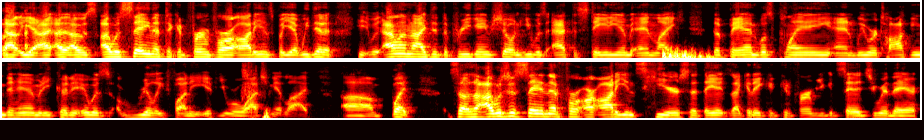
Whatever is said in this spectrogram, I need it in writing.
that, yeah. I, I was I was saying that to confirm for our audience, but yeah, we did a. He, Alan and I did the pregame show, and he was at the stadium, and like the band was playing, and we were talking to him, and he couldn't. It was really funny if you were watching it live. Um, but so I was just saying that for our audience here, so that they like they could confirm. You could say that you were there,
